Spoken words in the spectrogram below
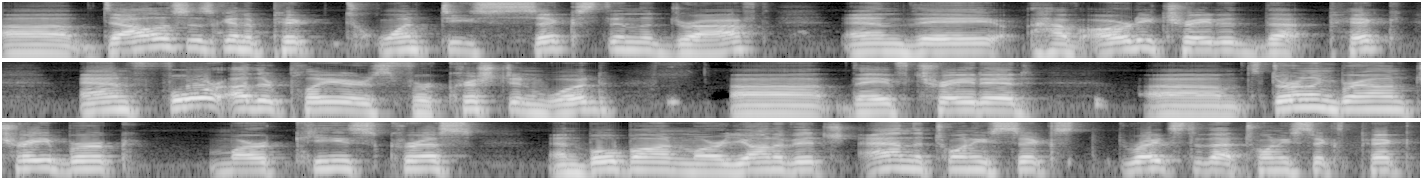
Uh, Dallas is going to pick 26th in the draft, and they have already traded that pick and four other players for Christian Wood. Uh, they've traded um, Sterling Brown, Trey Burke, Marquese Chriss, and Boban Marjanovic, and the 26th rights to that 26th pick.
